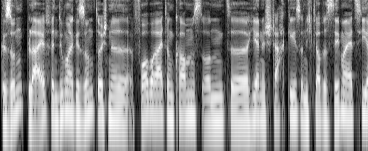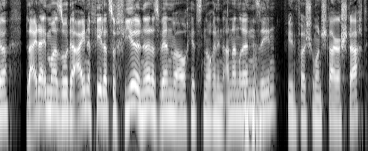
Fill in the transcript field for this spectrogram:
gesund bleibst, wenn du mal gesund durch eine Vorbereitung kommst und äh, hier in den Start gehst, und ich glaube, das sehen wir jetzt hier, leider immer so der eine Fehler zu viel, ne? das werden wir auch jetzt noch in den anderen Rennen mhm. sehen. Auf jeden Fall schon mal ein starker Start.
